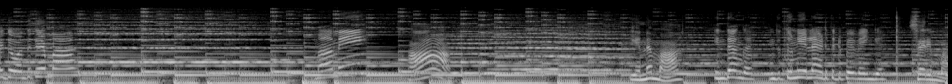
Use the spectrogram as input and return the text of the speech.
இது வந்துட்டேம்மா. என்னம்மா? இந்தாங்க இந்த துணியெல்லாம் எடுத்துட்டு போய் வைங்க. சரிம்மா.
